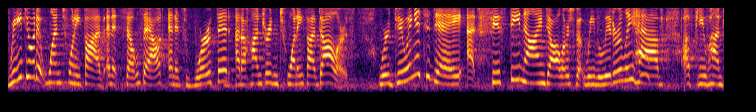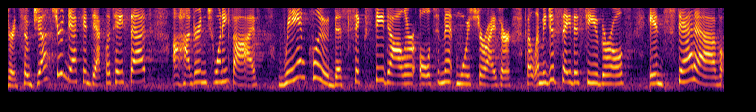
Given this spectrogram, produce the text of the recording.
We do it at 125 and it sells out and it's worth it at $125. We're doing it today at $59, but we literally have a few hundred. So just your neck and decollete set, 125. We include the $60 Ultimate Moisturizer. But let me just say this to you girls. Instead of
